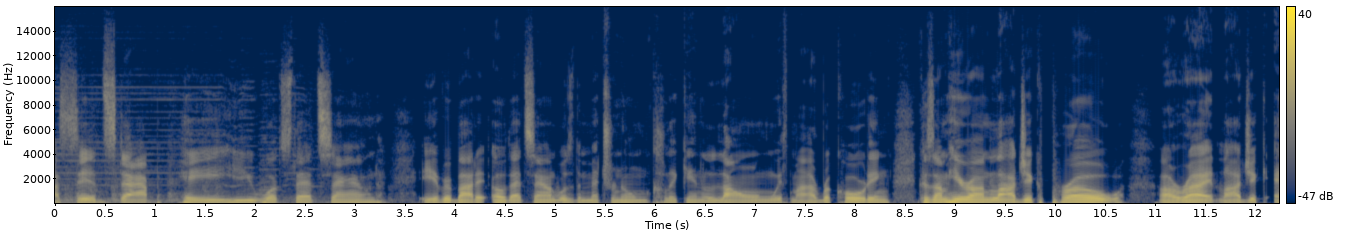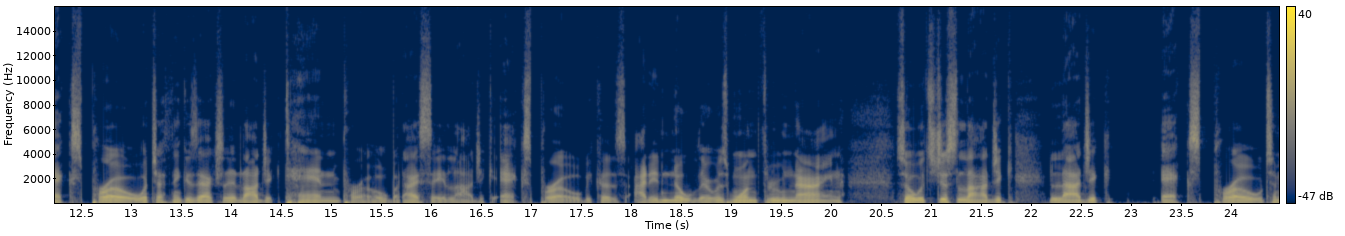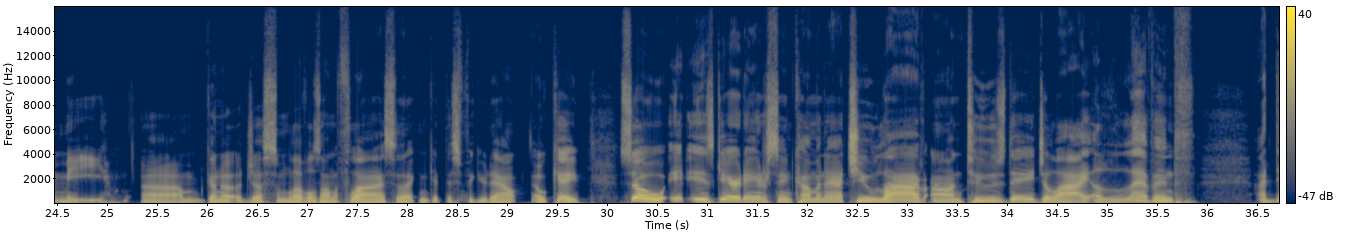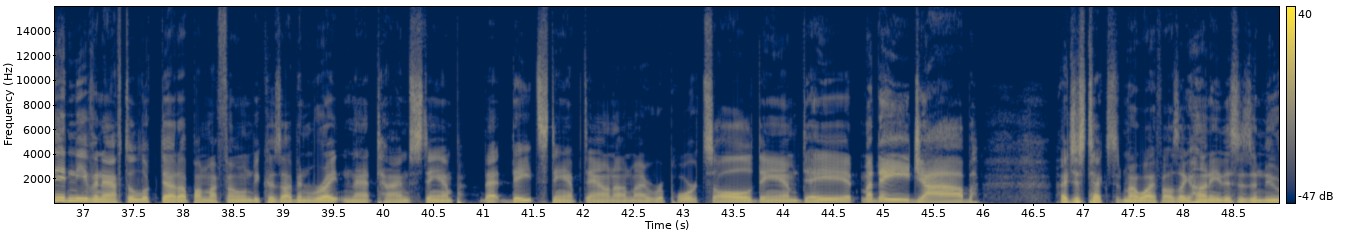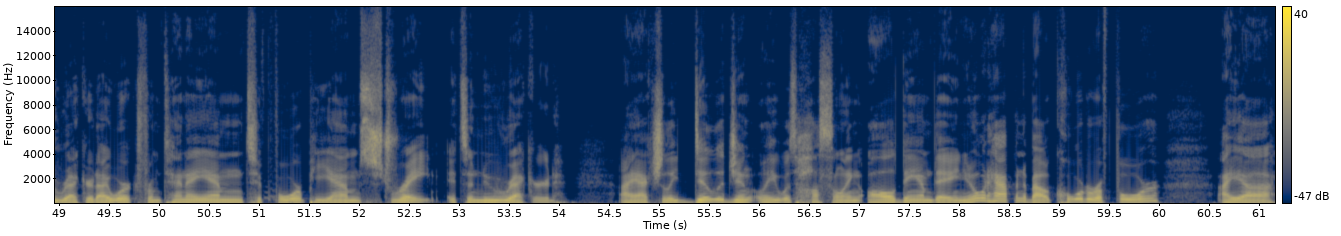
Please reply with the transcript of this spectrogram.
I said, Stop. Hey, what's that sound? Everybody, oh, that sound was the metronome clicking along with my recording because I'm here on Logic Pro. All right, Logic X Pro, which I think is actually Logic 10 Pro, but I say Logic X Pro because I didn't know there was one through nine. So it's just Logic, Logic X Pro to me. I'm gonna adjust some levels on the fly so that I can get this figured out. Okay, so it is Garrett Anderson coming at you live on Tuesday, July 11th. I didn't even have to look that up on my phone because I've been writing that time stamp, that date stamp down on my reports all damn day at my day job. I just texted my wife. I was like, honey, this is a new record. I worked from 10 a.m. to 4 p.m. straight. It's a new record. I actually diligently was hustling all damn day. And you know what happened about quarter of four? I uh,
